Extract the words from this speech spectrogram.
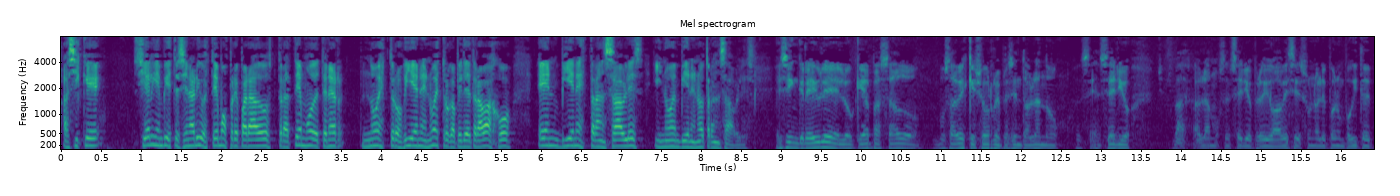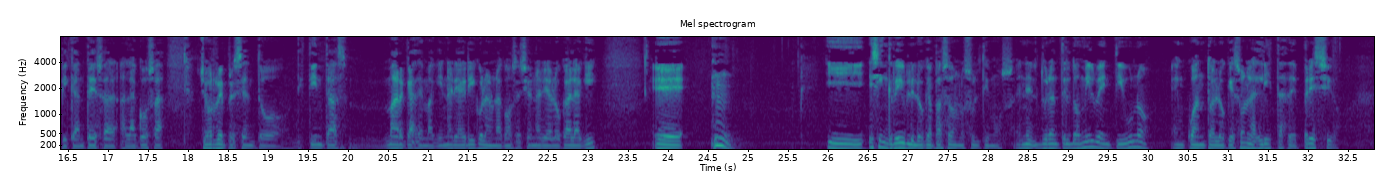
Así que, si alguien ve este escenario, estemos preparados, tratemos de tener nuestros bienes, nuestro capital de trabajo en bienes transables y no en bienes no transables. Es increíble lo que ha pasado. Vos sabés que yo represento, hablando en serio, hablamos en serio, pero digo, a veces uno le pone un poquito de picanteza a la cosa. Yo represento distintas marcas de maquinaria agrícola en una concesionaria local aquí. Eh, y es increíble lo que ha pasado en los últimos. En el, durante el 2021, en cuanto a lo que son las listas de precio,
